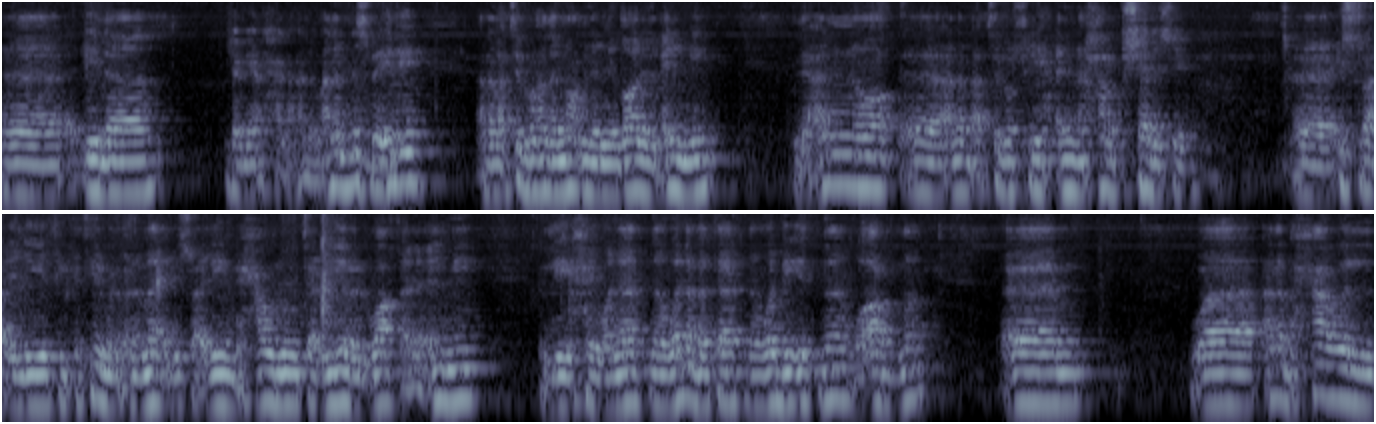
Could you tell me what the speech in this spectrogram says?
آه، إلى جميع أنحاء العالم، أنا بالنسبة لي أنا بعتبر هذا نوع من النضال العلمي لأنه آه، أنا بعتبر فيه عندنا حرب شرسة. آه، إسرائيلية في كثير من العلماء الإسرائيليين بيحاولوا تغيير الواقع العلمي لحيواناتنا ونباتاتنا وبيئتنا وأرضنا. آم، وأنا بحاول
